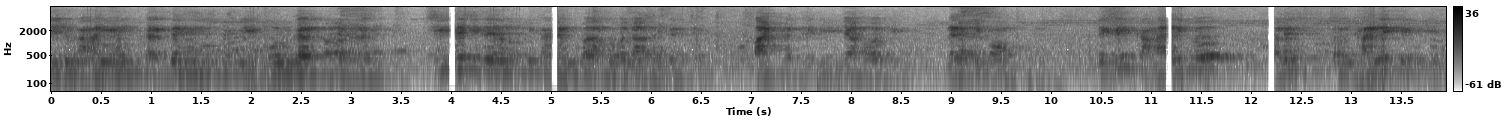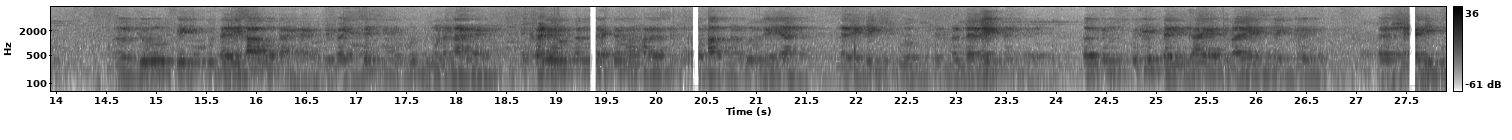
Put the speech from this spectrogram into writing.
ये जो कहानी हम करते हैं, जिसमें कि बोलकर और सीधे सीधे हम अपनी कहानी को आपको बता सकते थे पाठ करते भी या और भी नरेटिव फॉर्म्स में। लेकिन कहानी को हमें समझाने के लिए जो एक तरीका होता है डिवाइसेस है वो ढूंढना है। खड़े होकर एक्टर हमारा सिर्फ़ बात ना बोले या नरेटिव्स को सिर्फ़ नरेट न करे, बल्कि उसके लिए तरीका, एक डिवाइस एक शैली की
